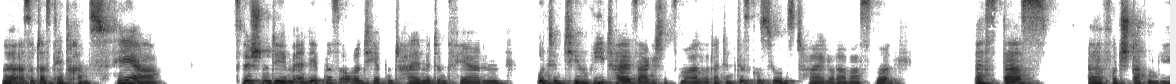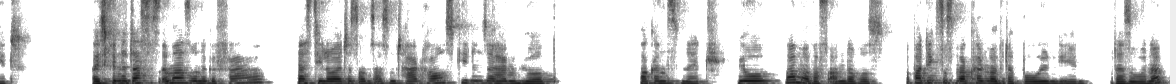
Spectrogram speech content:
Ne? Also dass der Transfer zwischen dem erlebnisorientierten Teil mit den Pferden und dem Theorieteil, sage ich jetzt mal, oder dem Diskussionsteil oder was, ne, dass das äh, vonstatten geht. Weil ich finde, das ist immer so eine Gefahr, dass die Leute sonst aus dem Tag rausgehen und sagen, war ganz nett. Jo, war mal was anderes. Aber nächstes Mal können wir wieder bowlen gehen oder so, ne?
